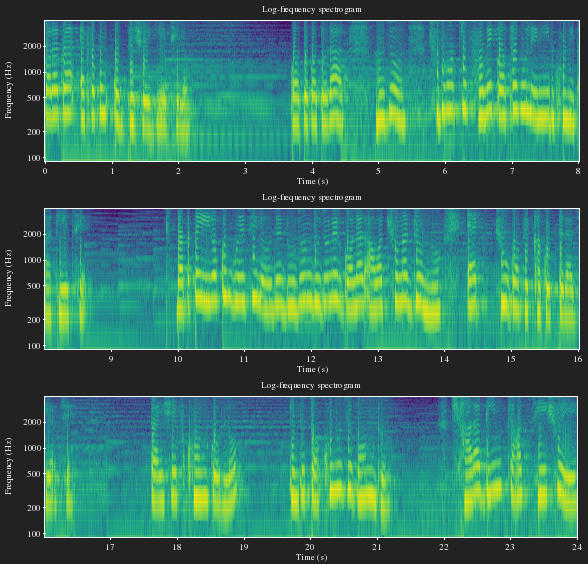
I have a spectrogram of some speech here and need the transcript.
করাটা একরকম অভ্যেস হয়ে গিয়েছিল। কত কত রাত দুজন শুধুমাত্র ফোনে কথা বলে নির্ঘুমে কাটিয়েছে। ব্যাপারটা এইরকম হয়েছিল যে দুজন দুজনের গলার আওয়াজ শোনার জন্য এক যুগ অপেক্ষা করতে রাজি আছে। তাই সে ফোন করল, কিন্তু তখনও যে বন্ধ। সারা দিন চার্জ শেষ হয়ে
